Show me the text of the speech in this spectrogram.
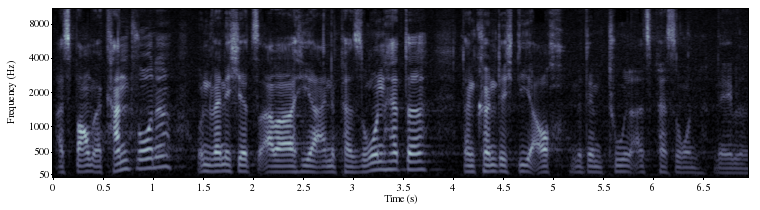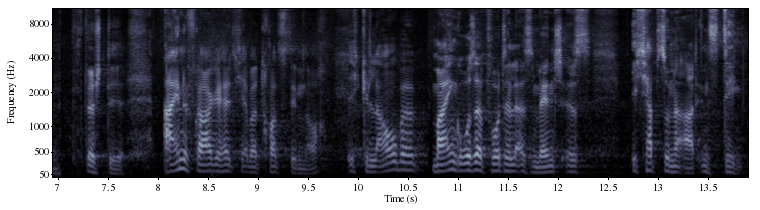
als Baum erkannt wurde. Und wenn ich jetzt aber hier eine Person hätte, dann könnte ich die auch mit dem Tool als Person labeln. Verstehe. Eine Frage hätte ich aber trotzdem noch. Ich glaube, mein großer Vorteil als Mensch ist, ich habe so eine Art Instinkt.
